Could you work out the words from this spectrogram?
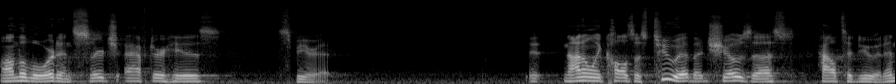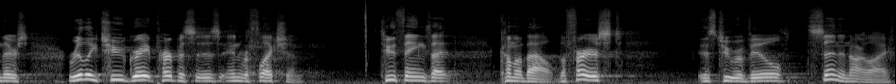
on the Lord and search after his spirit. it not only calls us to it, but shows us how to do it. And there's really two great purposes in reflection, two things that come about. The first is to reveal sin in our life.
